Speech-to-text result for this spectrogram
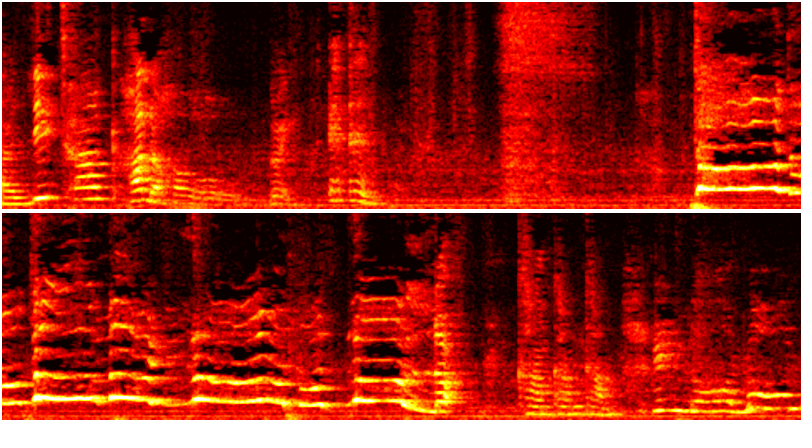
Kalita Kalaho. Wait. Come, come, come. La. La,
